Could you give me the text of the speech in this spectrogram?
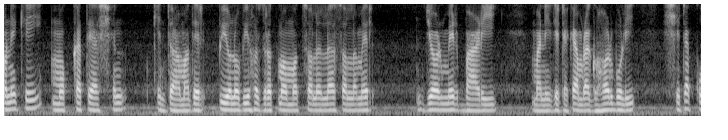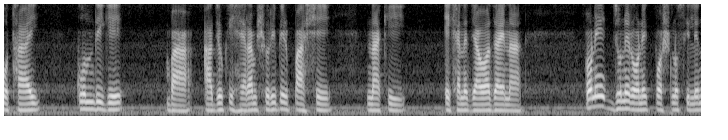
অনেকেই মক্কাতে আসেন, কিন্তু আমাদের প্রিয় নবী হজরত মোহাম্মদ সাল্লাহ সাল্লামের জন্মের বাড়ি মানে যেটাকে আমরা ঘর বলি, সেটা কোথায়, কোন দিকে বা আজও কি হেরাম শরীফের পাশে নাকি এখানে যাওয়া যায় না? অনেক জনের অনেক প্রশ্ন ছিলেন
